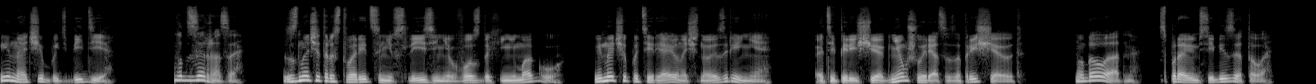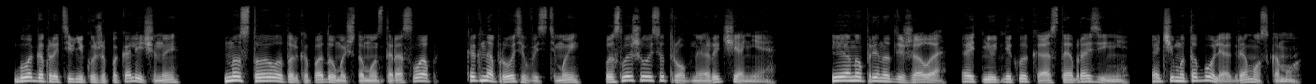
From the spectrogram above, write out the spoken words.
Иначе быть беде. Вот зараза. Значит, раствориться ни в слизи, ни в воздухе не могу. Иначе потеряю ночное зрение. А теперь еще и огнем швыряться запрещают. Ну да ладно, справимся без этого. Благо противник уже покалечены. Но стоило только подумать, что монстр ослаб, как напротив из тьмы послышалось утробное рычание. И оно принадлежало отнюдь не клыкастой абразине, а чему-то более громоздкому.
